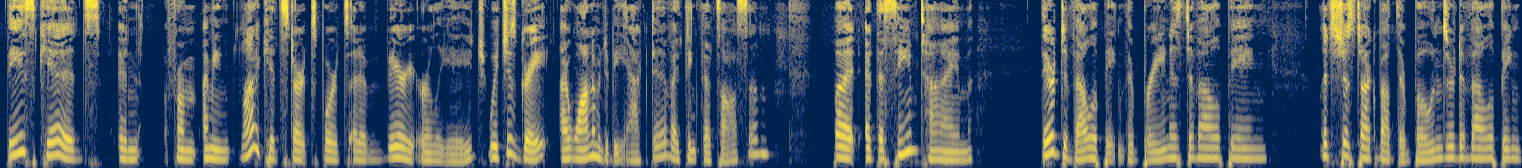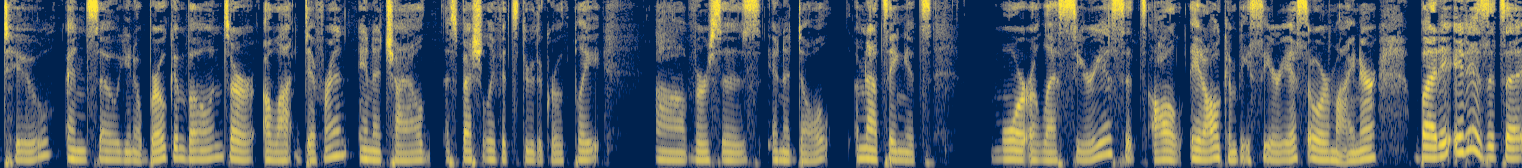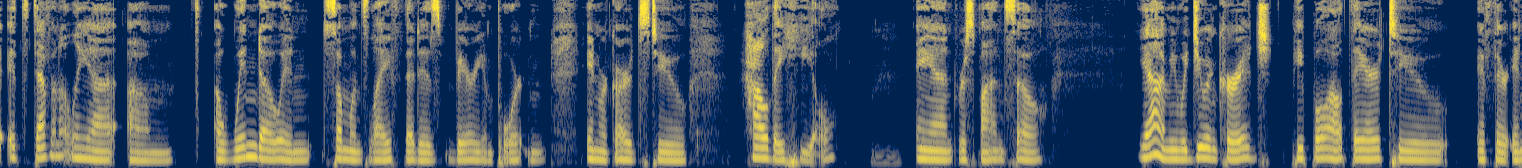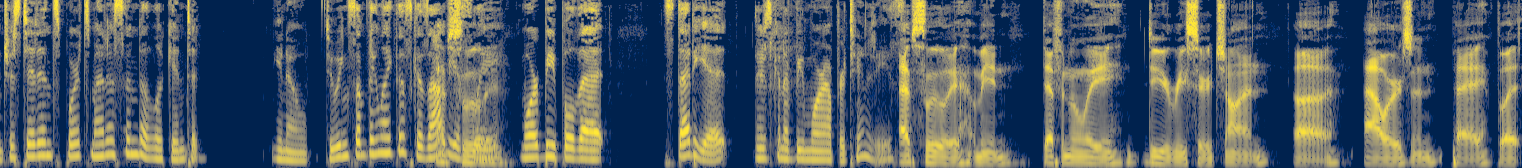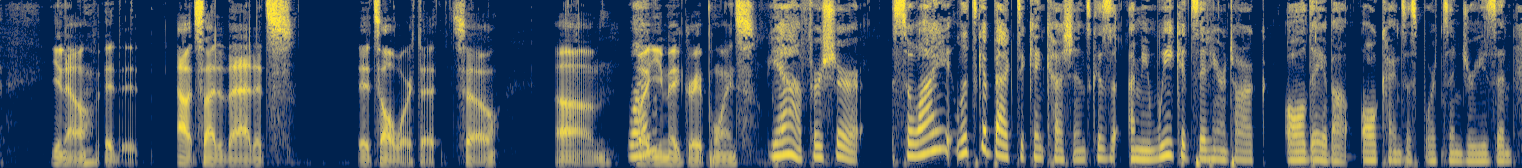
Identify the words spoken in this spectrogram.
these kids and from I mean, a lot of kids start sports at a very early age, which is great. I want them to be active. I think that's awesome, but at the same time, they're developing. Their brain is developing. Let's just talk about their bones are developing too. And so, you know, broken bones are a lot different in a child, especially if it's through the growth plate uh, versus an adult. I'm not saying it's more or less serious. It's all it all can be serious or minor, but it, it is. It's a it's definitely a um, a window in someone's life that is very important in regards to how they heal and respond. So, yeah, I mean, would you encourage people out there to, if they're interested in sports medicine, to look into, you know, doing something like this? Because obviously, Absolutely. more people that study it, there's going to be more opportunities. Absolutely, I mean, definitely do your research on uh, hours and pay, but you know, it, it, outside of that, it's it's all worth it. So, um, Well, but you made great points. Yeah, for sure. So I let's get back to concussions because I mean we could sit here and talk all day about all kinds of sports injuries, and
